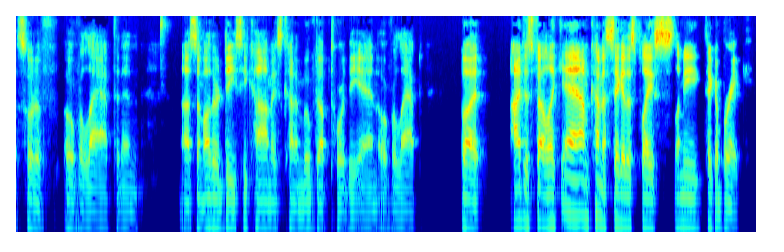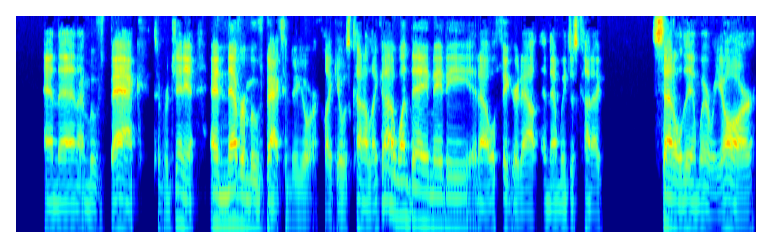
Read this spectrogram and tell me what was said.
sort of overlapped, and then uh, some other DC comics kind of moved up toward the end, overlapped. But I just felt like, yeah, I'm kind of sick of this place. Let me take a break. And then I moved back to Virginia and never moved back to New York. Like it was kind of like, oh, one day maybe, you know, we'll figure it out. And then we just kind of settled in where we are.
